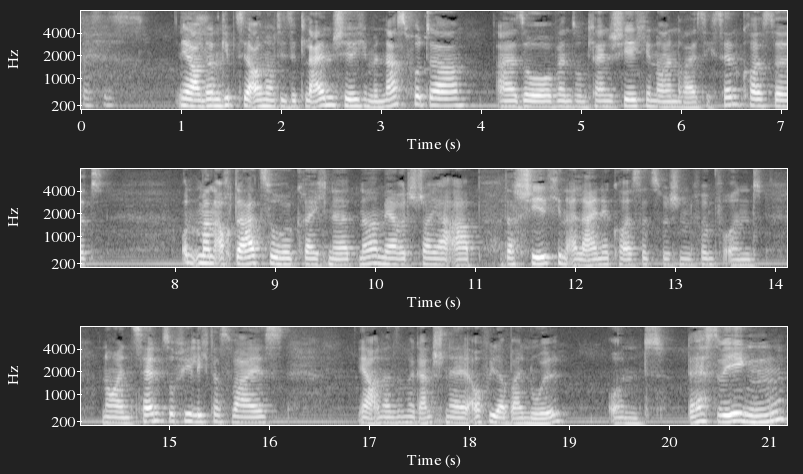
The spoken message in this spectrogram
Das ist ja, und dann gibt es ja auch noch diese kleinen Schälchen mit Nassfutter. Also wenn so ein kleines Schälchen 39 Cent kostet und man auch da zurückrechnet, ne, Mehrwertsteuer ab, das Schälchen alleine kostet zwischen 5 und 9 Cent, so viel ich das weiß. Ja, und dann sind wir ganz schnell auch wieder bei Null. Und deswegen.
